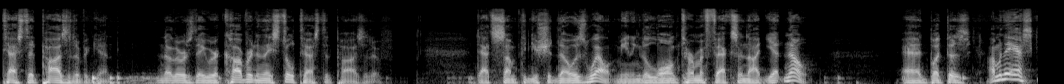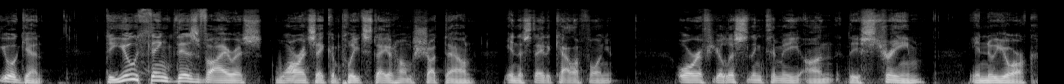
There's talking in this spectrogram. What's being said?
tested positive again. In other words, they recovered and they still tested positive. That's something you should know as well, meaning the long term effects are not yet known. And but does I'm going to ask you again: Do you think this virus warrants a complete stay-at-home shutdown in the state of California, or if you're listening to me on the stream in New York,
